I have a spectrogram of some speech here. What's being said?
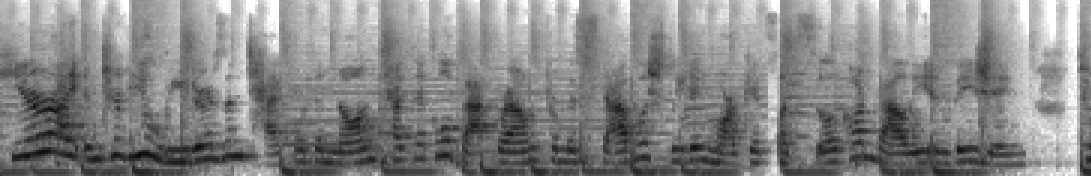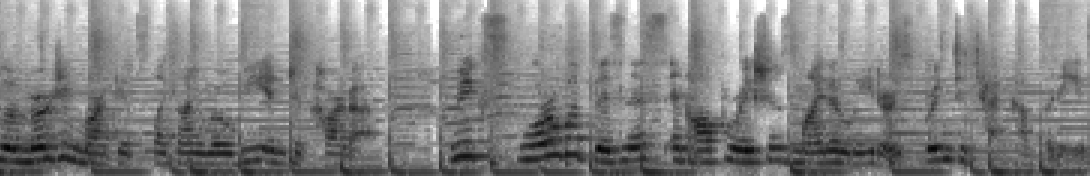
Here, I interview leaders in tech with a non technical background from established leading markets like Silicon Valley and Beijing to emerging markets like Nairobi and Jakarta. We explore what business and operations minded leaders bring to tech companies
